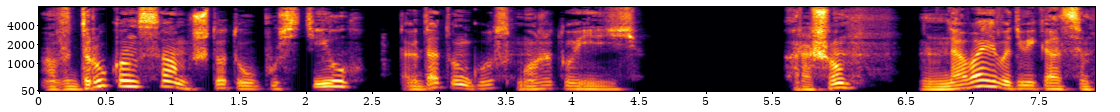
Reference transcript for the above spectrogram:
А вдруг он сам что-то упустил, Тогда Тунгус может увидеть. Хорошо, давай выдвигаться.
